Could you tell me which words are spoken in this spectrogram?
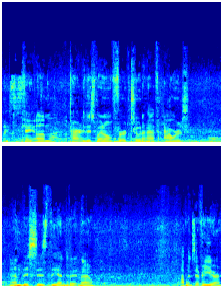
Nice to see Okay, um, apparently this went on for two and a half hours, and this is the end of it now. Happens every year.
